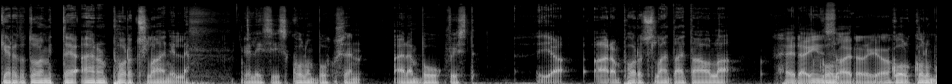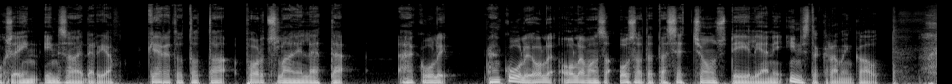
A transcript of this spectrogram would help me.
kertoi toimittaja Aaron Portslinelle, eli siis Columbuksen Adam Bookvist ja Aaron Portsline taitaa olla Heidän insider, joo. Col- Columbuksen in- insider ja kertoi tota Portslinelle, että hän kuuli, hän kuuli ole, olevansa osa tätä Seth Jones-diiliä niin Instagramin kautta,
